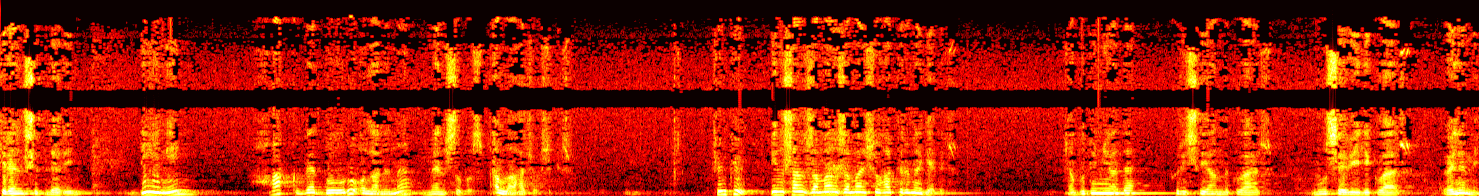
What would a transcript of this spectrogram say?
prensiplerin, dinin hak ve doğru olanına mensubuz. Allah'a çok şükür. Çünkü insan zaman zaman şu hatırına gelir. Ya bu dünyada Hristiyanlık var, Musevilik var, öyle mi?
